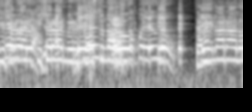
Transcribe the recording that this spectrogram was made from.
కిషోర్ గారు, మీరు చూస్తున్నారు. తెలంగాణలో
